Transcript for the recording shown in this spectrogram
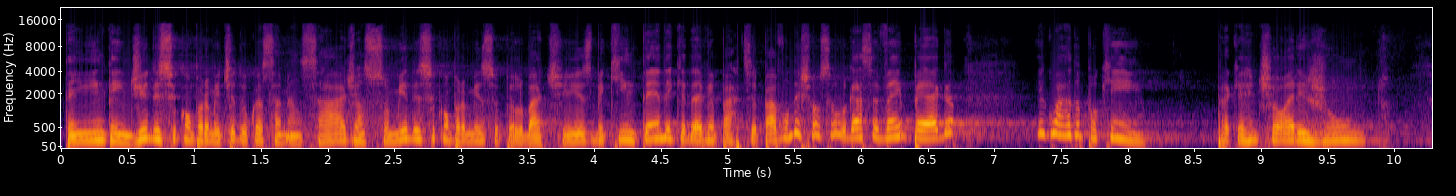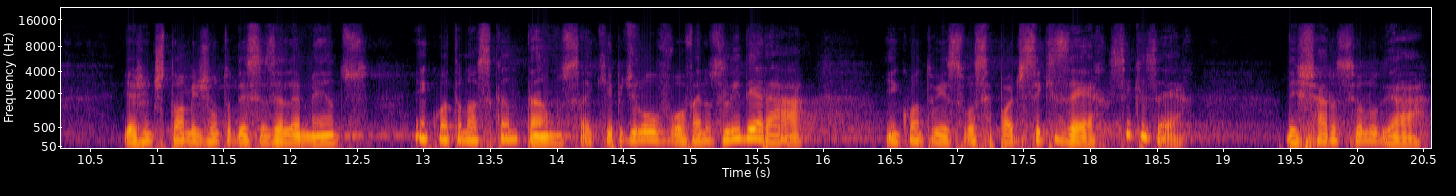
têm entendido e se comprometido com essa mensagem, assumido esse compromisso pelo batismo e que entendem que devem participar, vão deixar o seu lugar, você vem, pega e guarda um pouquinho, para que a gente ore junto e a gente tome junto desses elementos enquanto nós cantamos. A equipe de louvor vai nos liderar. Enquanto isso, você pode, se quiser, se quiser, deixar o seu lugar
